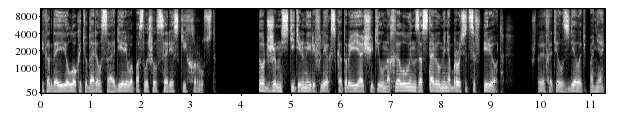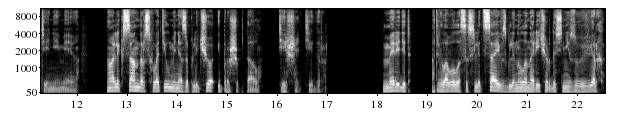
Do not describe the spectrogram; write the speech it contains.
и когда ее локоть ударился о дерево, послышался резкий хруст. Тот же мстительный рефлекс, который я ощутил на Хэллоуин, заставил меня броситься вперед. Что я хотел сделать, понятия не имею. Но Александр схватил меня за плечо и прошептал «Тише, тигр». Мередит отвела волосы с лица и взглянула на Ричарда снизу вверх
